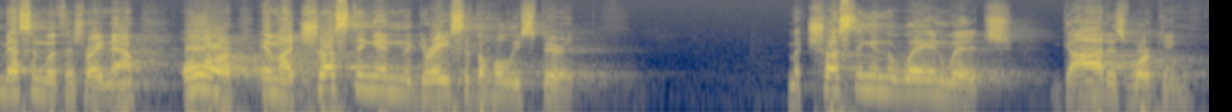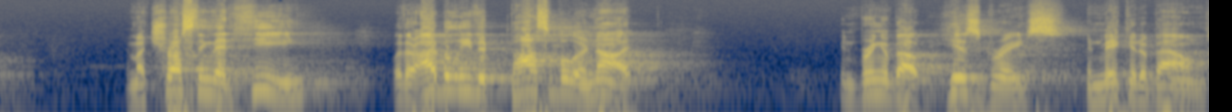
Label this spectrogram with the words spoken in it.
messing with us right now? Or am I trusting in the grace of the Holy Spirit? Am I trusting in the way in which God is working? Am I trusting that He, whether I believe it possible or not, and bring about His grace and make it abound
